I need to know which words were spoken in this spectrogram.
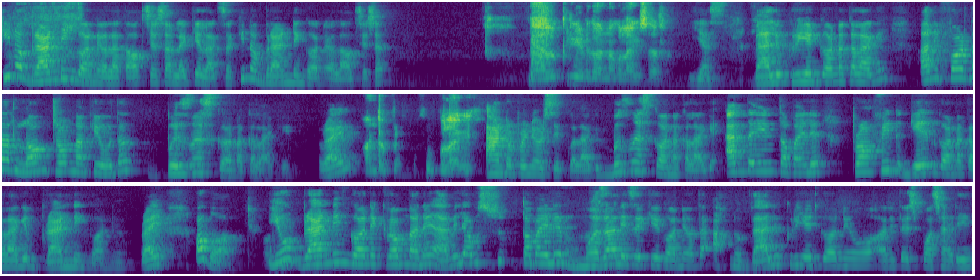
किन ब्रान्डिङ गर्ने होला त? अक्षय सरलाई के लाग्छ? किन ब्रान्डिङ गर्ने होला अक्षय सर? भ्यालु क्रिएट गर्नको लागि सर। यस भ्याल्यु क्रिएट गर्नका लागि अनि फर्दर लङ टर्ममा के हो त? बिजनेस गर्नका लागि। राइट अन्टरप्रेनरसिपको लागि। एन्टरप्रेन्योरसिपको लागि बिजनेस गर्नका लागि एट द इन्ड तपाईँले प्रफिट गेन गर्नका लागि ब्रान्डिङ गर्ने राइट अब यो ब्रान्डिङ गर्ने क्रममा नै हामीले अब सु तपाईँले मजाले चाहिँ के गर्ने हो त आफ्नो भ्याल्यु क्रिएट गर्ने हो अनि त्यस पछाडि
